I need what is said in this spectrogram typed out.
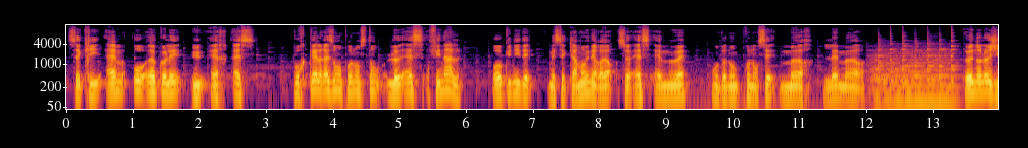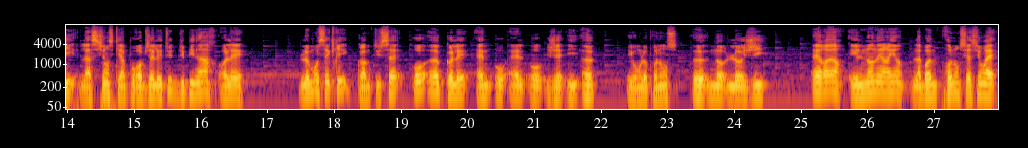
s'écrit M-O-E collé U-R-S. Pour quelle raison prononce-t-on le S final? Aucune idée, mais c'est clairement une erreur, ce S est muet. On doit donc prononcer meurs, les meurs. Œnologie, la science qui a pour objet l'étude du pinard au lait. Le mot s'écrit, comme tu sais, O-E collé N-O-L-O-G-I-E, et on le prononce œnologie. Erreur, il n'en est rien, la bonne prononciation est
